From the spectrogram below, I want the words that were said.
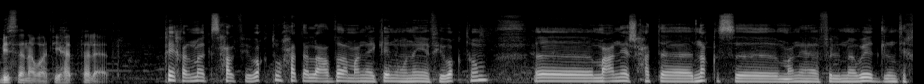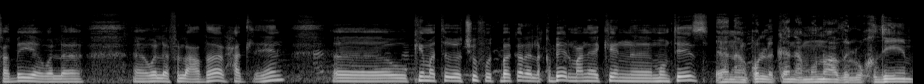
بسنواتها الثلاث. حقيقة الماكس حل في وقته حتى الأعضاء معناها كانوا هنا في وقتهم. آه معناش حتى نقص آه معناها في المواد الانتخابية ولا آه ولا في الأعضاء لحد الآن. آه وكما تشوفوا تبارك الله الإقبال معناها كان ممتاز. أنا نقول لك أنا مناضل وقديم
